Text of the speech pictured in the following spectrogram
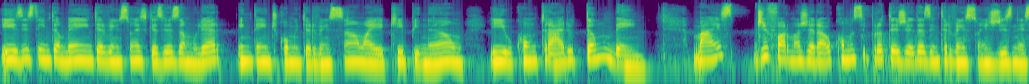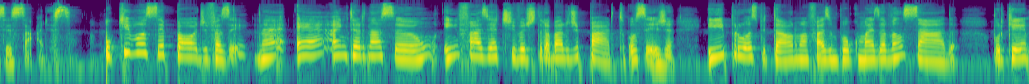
e existem também intervenções que às vezes a mulher entende como intervenção, a equipe não, e o contrário também. Mas, de forma geral, como se proteger das intervenções desnecessárias? O que você pode fazer, né? É a internação em fase ativa de trabalho de parto, ou seja, ir para o hospital numa fase um pouco mais avançada, porque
